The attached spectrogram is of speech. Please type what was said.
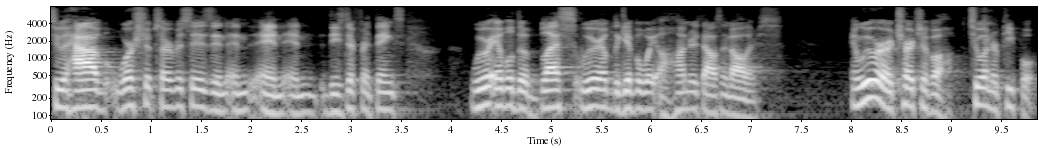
to have worship services and, and, and, and these different things, we were able to bless, we were able to give away $100,000. And we were a church of 200 people.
